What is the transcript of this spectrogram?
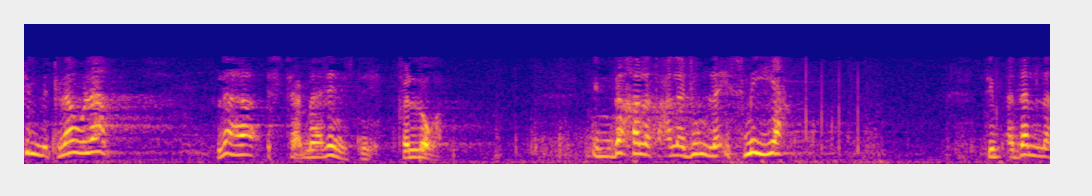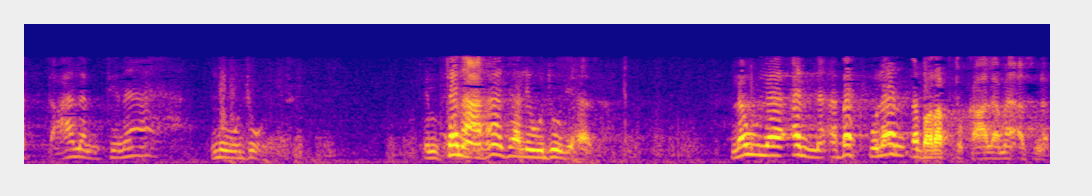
كلمة لولا لها استعمالين اثنين في اللغة. إن دخلت على جملة اسمية تبقى دلت على امتناع لوجود. امتنع هذا لوجود هذا. لولا أن اباك فلان لضربتك على ما اذنبت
